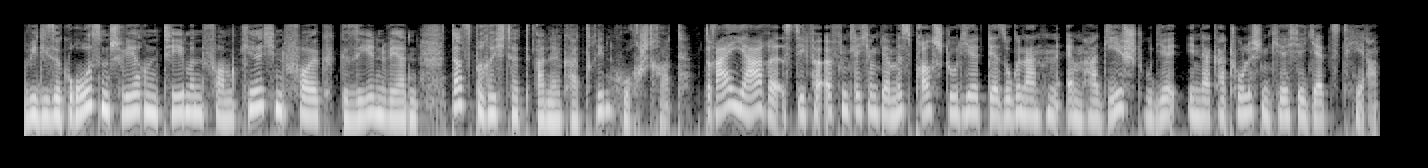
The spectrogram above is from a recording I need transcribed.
Wie diese großen, schweren Themen vom Kirchenvolk gesehen werden, das berichtet Anne-Kathrin Hochstratt. Drei Jahre ist die Veröffentlichung der Missbrauchsstudie, der sogenannten MHG-Studie, in der katholischen Kirche jetzt her.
